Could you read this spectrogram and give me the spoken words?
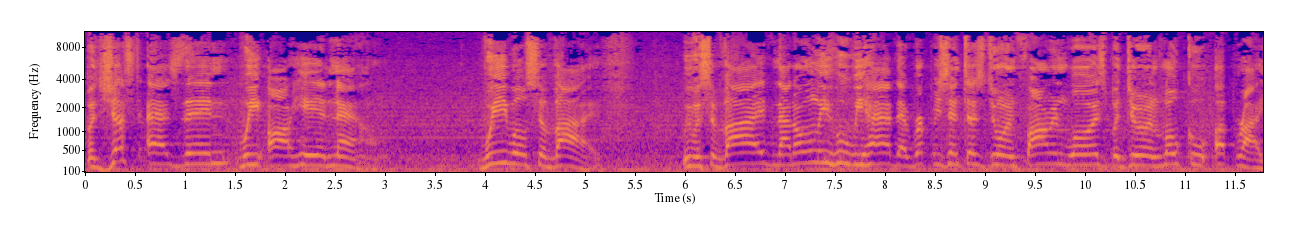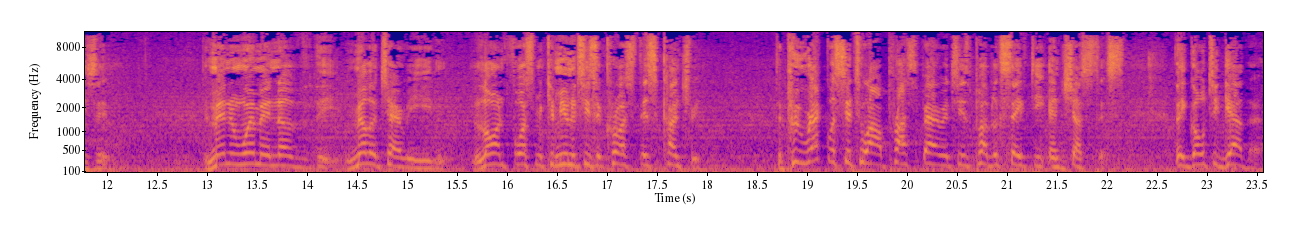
But just as then, we are here now. We will survive. We will survive not only who we have that represent us during foreign wars, but during local uprising. The men and women of the military, law enforcement communities across this country. The prerequisite to our prosperity is public safety and justice. They go together.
